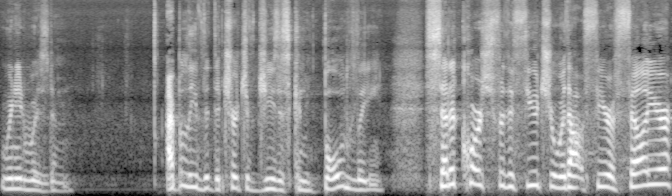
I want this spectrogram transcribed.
We need wisdom. I believe that the church of Jesus can boldly set a course for the future without fear of failure,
